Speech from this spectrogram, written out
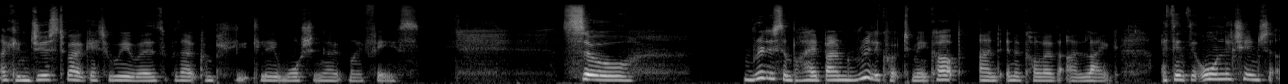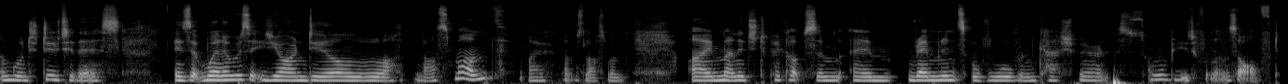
I can just about get away with without completely washing out my face. So, really simple headband, really quick to make up, and in a colour that I like. I think the only change that I'm going to do to this is that when I was at Yarndale last month, wow, that was last month, I managed to pick up some um, remnants of woven cashmere and it's so beautiful and soft.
